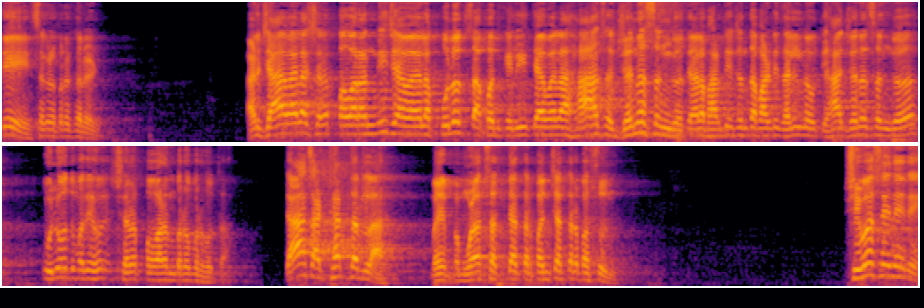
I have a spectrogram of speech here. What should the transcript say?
ते सगळं प्रकरण. आणि ज्या वेळेला शरद पवारांनी ज्या वेळेला पुलोद स्थापन केली त्यावेळेला हाच जनसंघ त्याला भारतीय जनता पार्टी झालेली नव्हती हा जनसंघ पुलोदमध्ये शरद पवारांबरोबर होता. त्याच अठ्याहत्तरला म्हणजे मुळात सत्याहत्तर पंच्याहत्तरपासून शिवसेनेने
